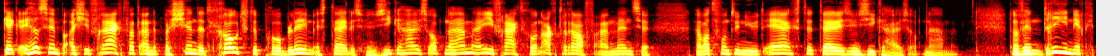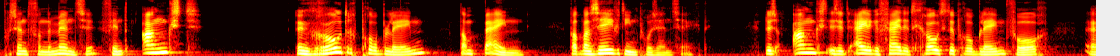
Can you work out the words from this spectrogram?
kijk, heel simpel. Als je vraagt wat aan de patiënt het grootste probleem is tijdens hun ziekenhuisopname, je vraagt gewoon achteraf aan mensen, nou, wat vond u nu het ergste tijdens hun ziekenhuisopname? Dan vindt 33% van de mensen vindt angst een groter probleem dan pijn, wat maar 17% zegt. Dus angst is het eigenlijk in feite het grootste probleem voor eh,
